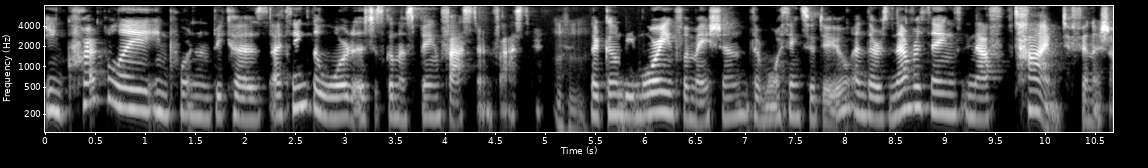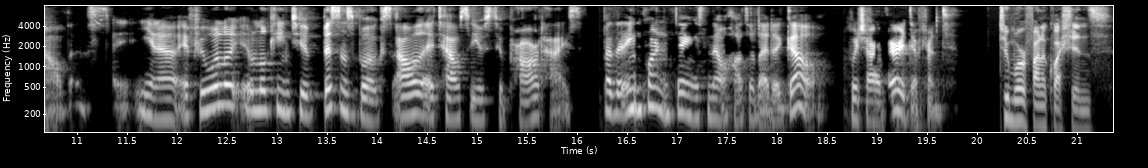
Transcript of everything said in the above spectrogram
incredibly important because i think the world is just going to spin faster and faster. Mm-hmm. there's going to be more information there are more things to do and there's never things enough time to finish all this. You know if you were looking to business books all it tells you is to prioritize but the important thing is know how to let it go, which are very different. Two more final questions.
